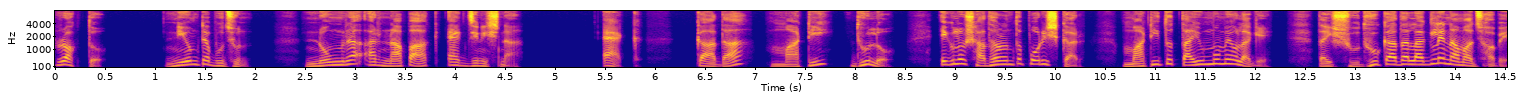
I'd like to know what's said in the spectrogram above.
রক্ত। নিয়মটা বুঝুন। নোংরা আর নাপাক এক জিনিস না। এক, কাদা, মাটি, ধুলো। এগুলো সাধারণত পরিষ্কার। মাটি তো তাইম্যমেও লাগে। তাই শুধু কাদা লাগলে নামাজ হবে।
